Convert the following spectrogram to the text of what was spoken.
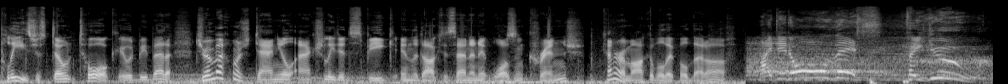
Please, just don't talk. It would be better. Do you remember how much Daniel actually did speak in The Dark Descent and it wasn't cringe? Kind of remarkable they pulled that off. I did all this for you.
